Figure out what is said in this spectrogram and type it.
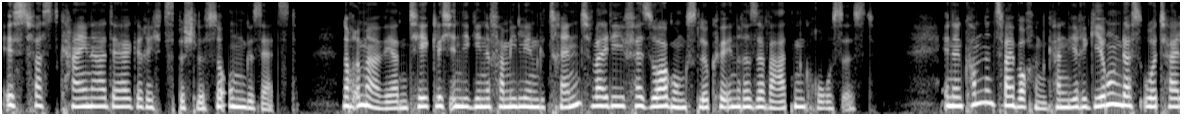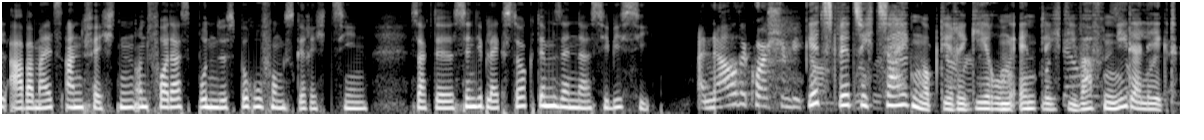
ist fast keiner der Gerichtsbeschlüsse umgesetzt. Noch immer werden täglich indigene Familien getrennt, weil die Versorgungslücke in Reservaten groß ist. In den kommenden zwei Wochen kann die Regierung das Urteil abermals anfechten und vor das Bundesberufungsgericht ziehen, sagte Cindy Blackstock dem Sender CBC. Jetzt wird sich zeigen, ob die Regierung endlich die Waffen niederlegt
